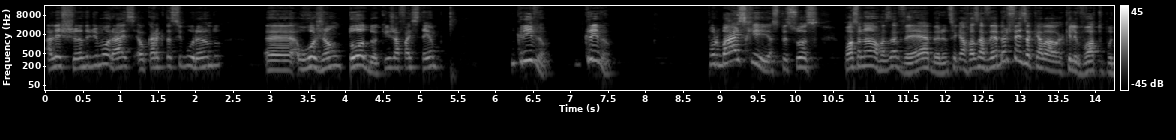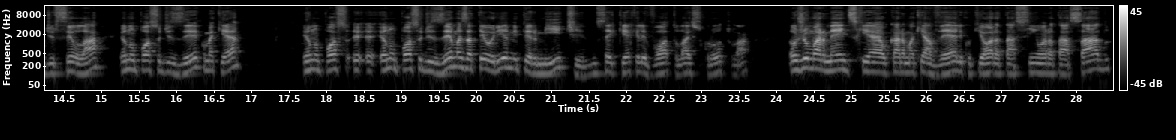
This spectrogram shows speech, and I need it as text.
Alexandre de Moraes é o cara que está segurando é, o rojão todo aqui já faz tempo. Incrível, incrível. Por mais que as pessoas possam, não, Rosa Weber, não sei o que, a Rosa Weber fez aquela, aquele voto pro Dirceu lá, eu não posso dizer, como é que é? Eu não posso, eu não posso dizer, mas a teoria me permite, não sei o que, aquele voto lá, escroto lá. O Gilmar Mendes, que é o cara maquiavélico, que hora tá assim, hora tá assado,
